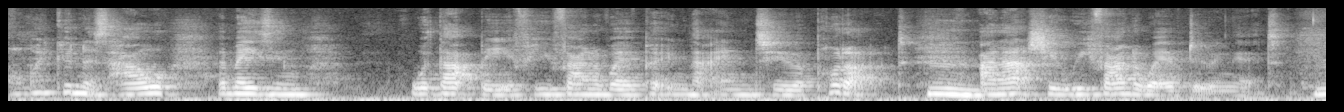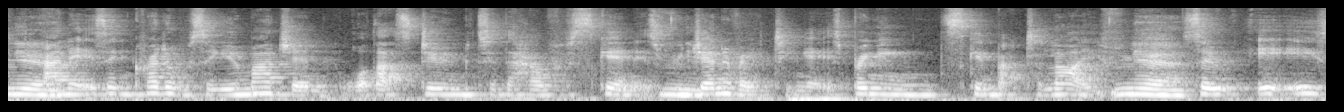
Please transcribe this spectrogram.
oh my goodness how amazing would that be if you found a way of putting that into a product Mm. and actually we found a way of doing it yeah. and it is incredible. So you imagine what that's doing to the health of skin. It's Mm. regenerating it. It's bringing skin back to life. yeah. So it is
